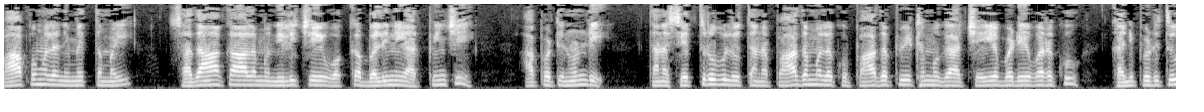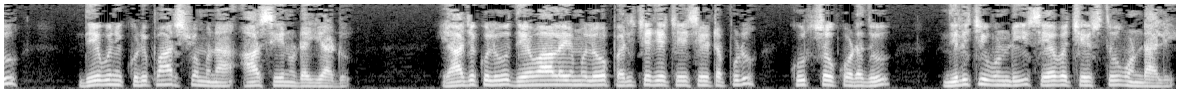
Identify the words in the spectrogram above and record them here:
పాపముల నిమిత్తమై సదాకాలము నిలిచే ఒక్క బలిని అర్పించి అప్పటి నుండి తన శత్రువులు తన పాదములకు పాదపీఠముగా చేయబడే వరకు కనిపెడుతూ దేవుని కుడిపార్శ్వమున ఆసీనుడయ్యాడు. యాజకులు దేవాలయములో పరిచర్య చేసేటప్పుడు కూర్చోకూడదు నిలిచి ఉండి సేవ చేస్తూ ఉండాలి.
